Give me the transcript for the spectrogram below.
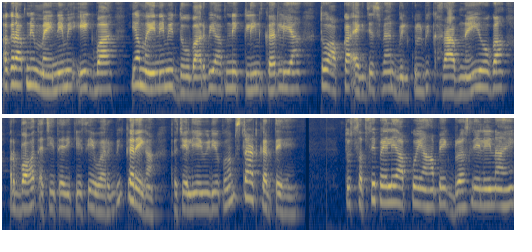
अगर आपने महीने में एक बार या महीने में दो बार भी आपने क्लीन कर लिया तो आपका एग्जिस्ट फ़ैन बिल्कुल भी ख़राब नहीं होगा और बहुत अच्छी तरीके से वर्क भी करेगा। तो चलिए वीडियो को हम स्टार्ट करते हैं। तो सबसे पहले आपको यहाँ पे एक ब्रश ले लेना है।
